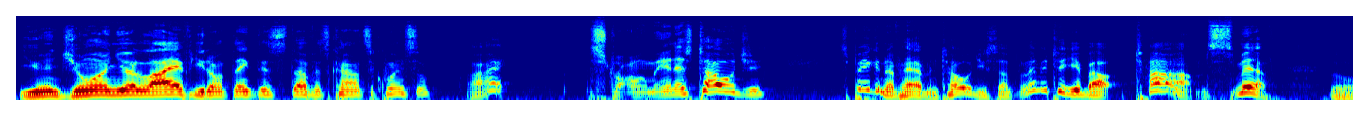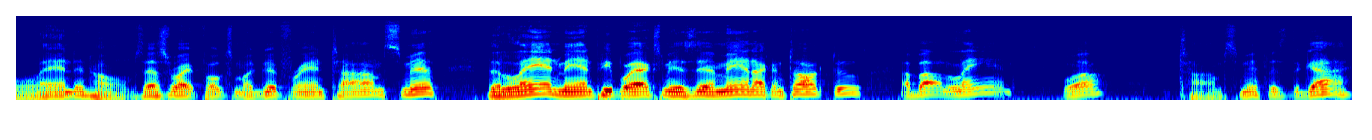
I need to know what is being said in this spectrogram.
you're enjoying your life, you don't think this stuff is consequential. All right, the strong man has told you. Speaking of having told you something, let me tell you about Tom Smith, Land and Homes. That's right, folks. My good friend Tom Smith, the land man. People ask me, is there a man I can talk to about land? Well, Tom Smith is the guy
